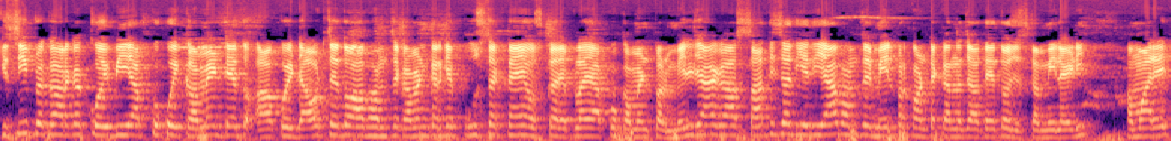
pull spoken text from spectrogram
किसी प्रकार का कोई भी आपको कोई कमेंट है तो आप कोई डाउट्स है तो आप हमसे कमेंट करके पूछ सकते हैं। उसका रिप्लाई आपको कमेंट पर मिल जाएगा। साथ ही साथ, यदि आप हमसे मेल पर कॉन्टैक्ट करना चाहते हैं तो जिसका मेल आईडी हमारे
